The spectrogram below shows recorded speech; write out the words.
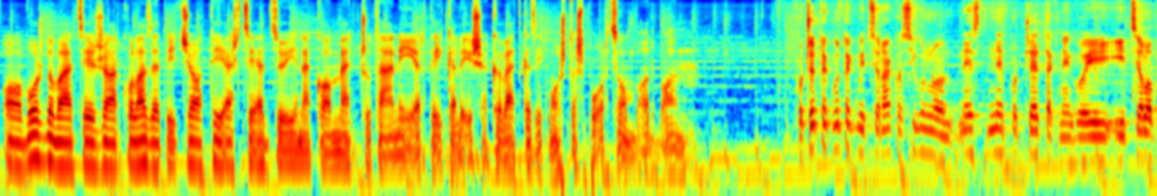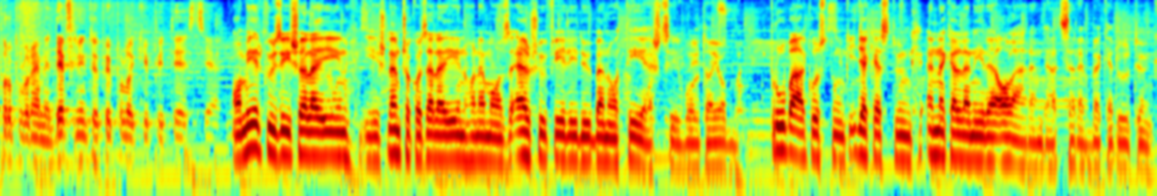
a Vosdovác és Zsárko Lazetic a TSC edzőjének a meccs utáni értékelése következik most a sportszombatban. Početak utakmice onako sigurno ne, ne početak, nego i, i cijelo prvo vreme. Definitív je pripalo ekipi TSC. A mérkőzés elején, és nem csak az elején, hanem az első fél időben a TSC volt a jobb. Próbálkoztunk, igyekeztünk, ennek ellenére alárendelt szerepbe kerültünk.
